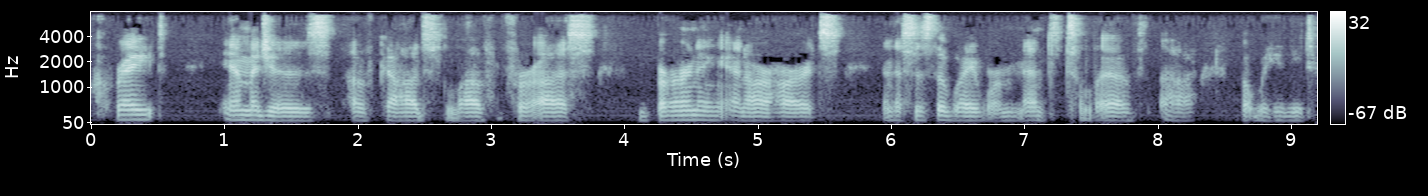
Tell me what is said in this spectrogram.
great images of God's love for us burning in our hearts, and this is the way we're meant to live. Uh, but we need to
